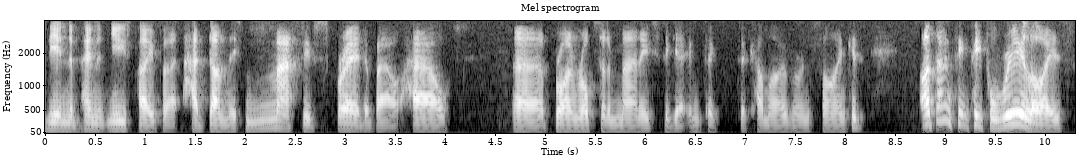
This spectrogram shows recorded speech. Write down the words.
the Independent newspaper had done this massive spread about how uh, Brian Robson had managed to get him to, to come over and sign. Because I don't think people realise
